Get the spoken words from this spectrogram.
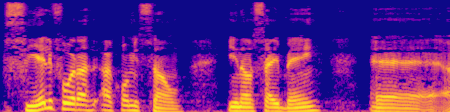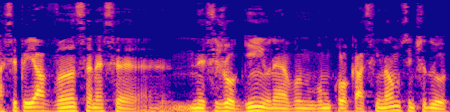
se ele for a, a comissão e não sair bem, é, a CPI avança nessa, nesse joguinho, né? Vamos, vamos, colocar assim, não no sentido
